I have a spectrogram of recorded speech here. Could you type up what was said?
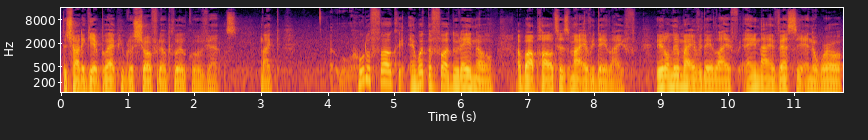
to try to get black people to show up for their political events. Like, who the fuck and what the fuck do they know about politics in my everyday life? They don't live my everyday life and they not invested in the world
